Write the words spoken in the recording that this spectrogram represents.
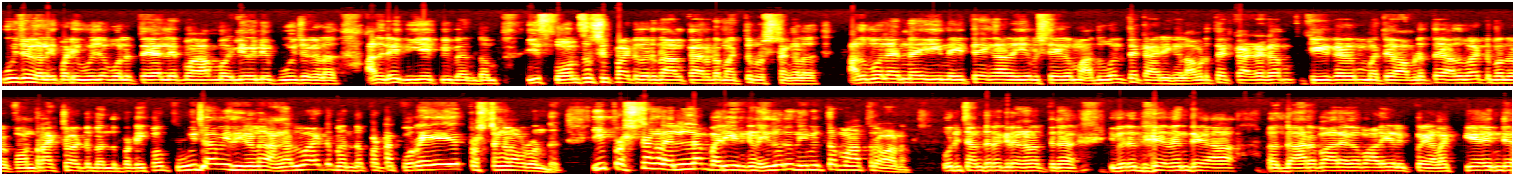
പൂജകൾ ഈ പടിപൂജ പോലത്തെ അല്ലെ വലിയ വലിയ പൂജകൾ അതിലെ വി ഐ പി ബന്ധം ഈ സ്പോൺസർഷിപ്പ് ആയിട്ട് വരുന്ന ആൾക്കാരുടെ മറ്റു പ്രശ്നങ്ങൾ അതുപോലെ തന്നെ ഈ നെയ്ത്തേങ്ങ നെയ്യഭിഷേകം അതുപോലത്തെ കാര്യങ്ങൾ അവിടുത്തെ കഴകം കീഴകം മറ്റേ അവിടുത്തെ അതുമായിട്ട് ബന്ധ കോൺട്രാക്റ്റുമായിട്ട് ബന്ധപ്പെട്ട് ഇപ്പൊ പൂജാവിധികൾ അതുമായിട്ട് ബന്ധപ്പെട്ട കുറെ പ്രശ്നങ്ങൾ അവിടെ ഉണ്ട് ഈ പ്രശ്നങ്ങളെല്ലാം പരിഹരിക്കണം. ഇതൊരു നിമിത്തം മാത്രമാണ്. ഒരു ചന്ദ്രഗ്രഹണത്തിന് ഇവർ ദേവന്റെ ആ ധാരപാലക പാളികൾ ഇപ്പൊ ഇളക്കിയതിന്റെ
